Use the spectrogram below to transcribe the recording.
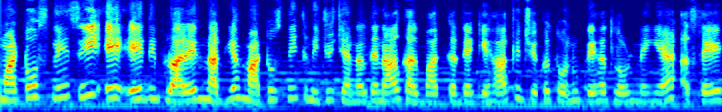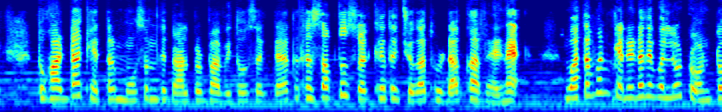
ਮਾਟੋਸ ਨੇ CAA ਦੀ ਬੁਲਾਰੇ ਨਾਦੀਆ ਮਾਟੋਸ ਨੇ ਇੱਕ ਨਿੱਜੀ ਚੈਨਲ ਦੇ ਨਾਲ ਗੱਲਬਾਤ ਕਰਦਿਆਂ ਕਿਹਾ ਕਿ ਜੇਕਰ ਤੁਹਾਨੂੰ ਬੇਹੱਦ ਲੋੜ ਨਹੀਂ ਹੈ, ਅਤੇ ਤੁਹਾਡਾ ਖੇਤਰ ਮੌਸਮ ਦੇ ਨਾਲ ਪ੍ਰਭਾਵਿਤ ਹੋ ਸਕਦਾ ਹੈ, ਤਾਂ ਸਭ ਤੋਂ ਸੁਰੱਖਿਅਤ ਜਗ੍ਹਾ ਤੁਹਾਡਾ ਘਰ ਰਹਿਣਾ ਹੈ। ਵਾਤਾਵਰਣ ਕੈਨੇਡਾ ਦੇ ਵੱਲੋਂ ਟੋਰਾਂਟੋ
